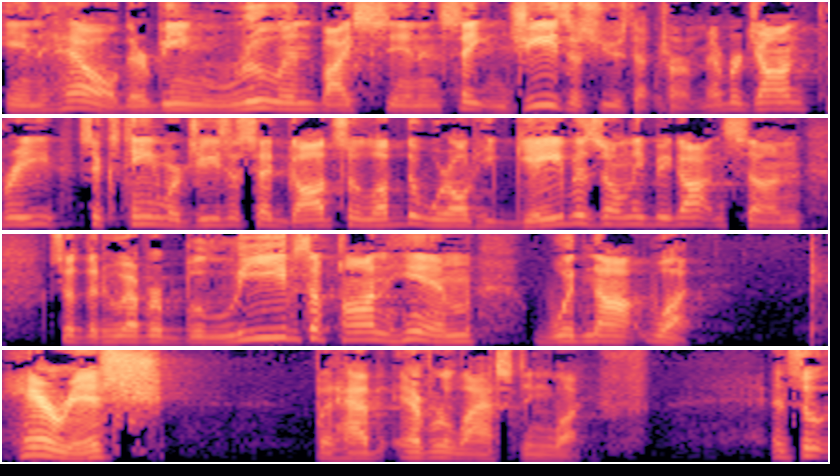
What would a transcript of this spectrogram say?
in hell. They're being ruined by sin and Satan. Jesus used that term. Remember John 3 16, where Jesus said, God so loved the world, he gave his only begotten Son, so that whoever believes upon him would not what? Perish, but have everlasting life. And so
